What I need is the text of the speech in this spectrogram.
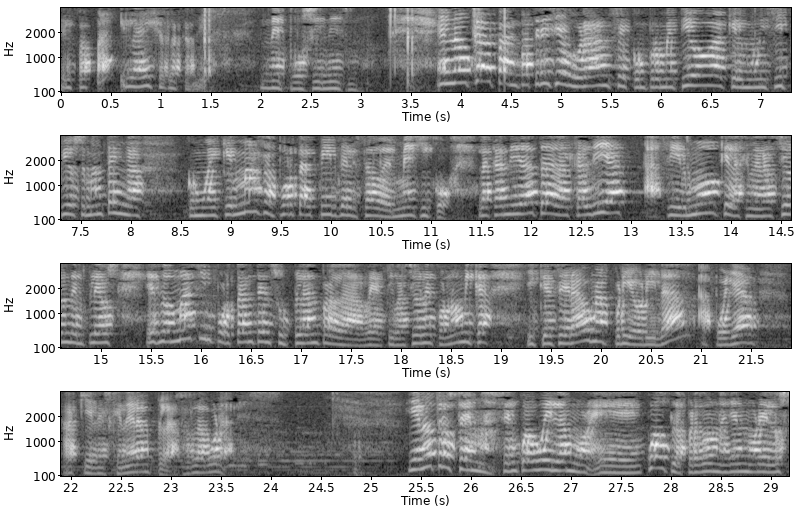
El papá y la hija es la candidata. Nepocinismo. En Naucalpan, Patricia Durán se comprometió a que el municipio se mantenga como el que más aporta al PIB del Estado de México. La candidata a la alcaldía afirmó que la generación de empleos es lo más importante en su plan para la reactivación económica y que será una prioridad apoyar a quienes generan plazas laborales. Y en otros temas, en Coahuila, eh, Cuautla, perdón, allá en Morelos,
